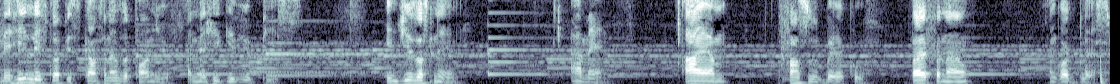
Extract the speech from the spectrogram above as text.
May he lift up his countenance upon you and may he give you peace. In Jesus' name, Amen. I am Francis Bereko. Bye for now and God bless.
